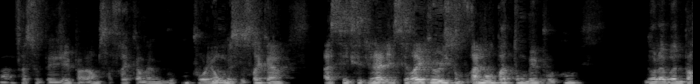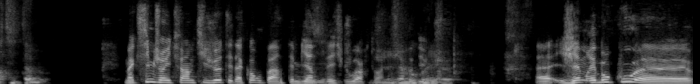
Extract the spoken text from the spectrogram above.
bah, face au PSG par exemple, ça ferait quand même beaucoup pour Lyon, mais ce serait quand même assez exceptionnel. Et c'est vrai qu'eux, ils sont vraiment pas tombés pour le coup dans la bonne partie de tableau. Maxime, j'ai envie de faire un petit jeu, tu es d'accord ou pas? Tu aimes bien les joueurs, toi J'aime beaucoup les jeux. Euh, j'aimerais beaucoup euh,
